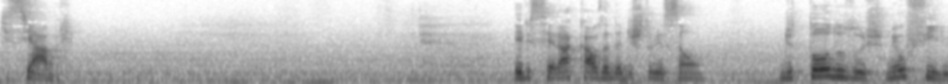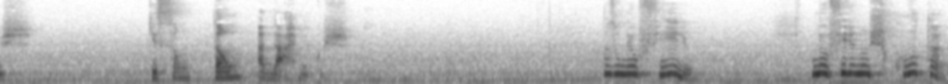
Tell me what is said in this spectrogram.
que se abre. ele será a causa da destruição de todos os meus filhos que são tão adármicos. Mas o meu filho, o meu filho não escuta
